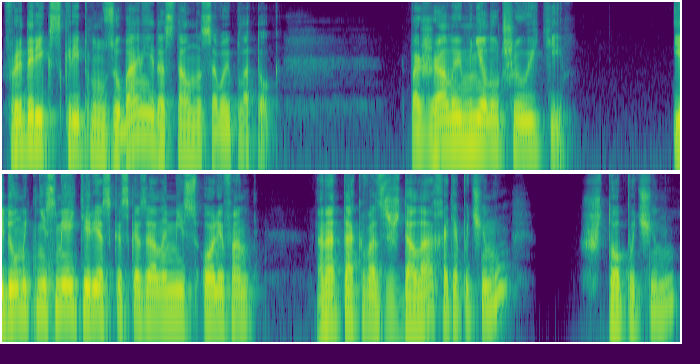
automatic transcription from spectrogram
Фредерик скрипнул зубами и достал носовой платок. «Пожалуй, мне лучше уйти». «И думать не смейте», — резко сказала мисс Олифант. «Она так вас ждала, хотя почему?» «Что почему?»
